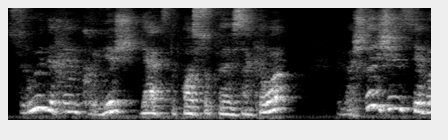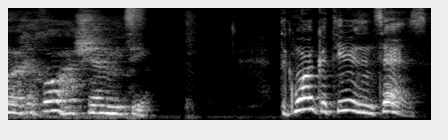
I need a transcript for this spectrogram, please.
Suidechem Kodesh. That's the pasuk for the second one. The Gemara continues and says,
